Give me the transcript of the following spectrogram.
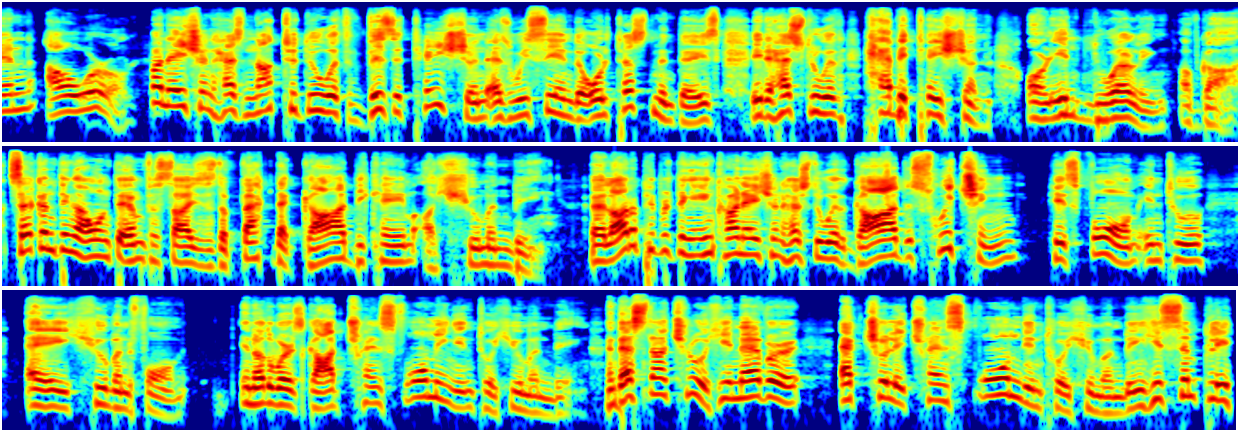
in our world. Incarnation has not to do with visitation as we see in the Old Testament days. It has to do with habitation or indwelling of God. Second thing I want to emphasize is the fact that God became a human being. A lot of people think incarnation has to do with God switching his form into a human form. In other words, God transforming into a human being. And that's not true. He never actually transformed into a human being. He simply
